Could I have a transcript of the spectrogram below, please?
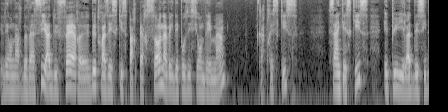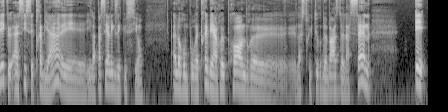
Léonard de Vinci a dû faire euh, deux, trois esquisses par personne avec des positions des mains, quatre esquisses, cinq esquisses, et puis il a décidé que ainsi c'est très bien et il a passé à l'exécution. Alors on pourrait très bien reprendre euh, la structure de base de la scène et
